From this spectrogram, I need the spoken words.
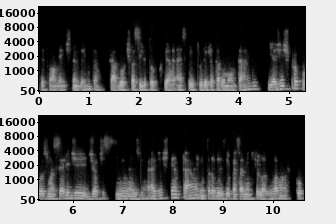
virtualmente também, então acabou que facilitou porque a, a escritura já estava montada. E a gente propôs uma série de, de oficinas, a gente tentar introduzir o pensamento filosófico,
